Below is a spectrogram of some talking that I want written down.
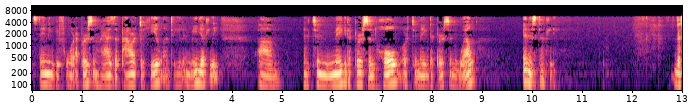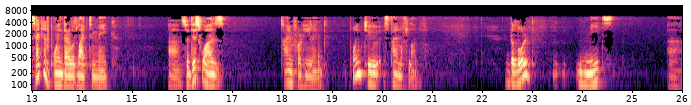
standing before a person who has the power to heal and to heal immediately um, and to make the person whole or to make the person well instantly. The second point that I would like to make uh, so this was time for healing. Point two is time of love. The Lord meets uh,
